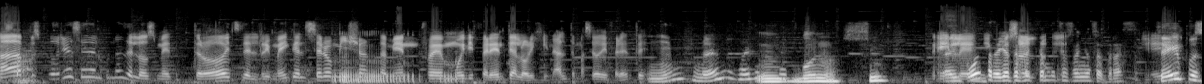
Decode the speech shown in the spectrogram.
Ah, pues podría ser algunos de los Metroids del remake del Zero Mission. También fue muy diferente al original, demasiado diferente. Mm, bueno, mm, bueno, sí pero ya te fuiste muchos años atrás. Sí, pues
